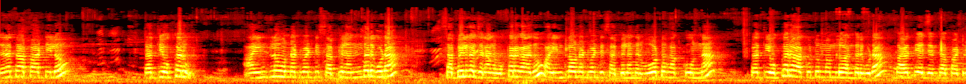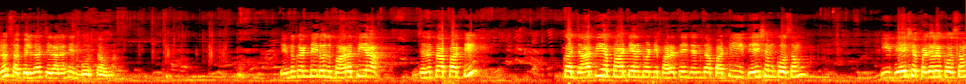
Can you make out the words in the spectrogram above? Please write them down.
జనతా పార్టీలో ప్రతి ఒక్కరు ఆ ఇంట్లో ఉన్నటువంటి సభ్యులందరూ కూడా సభ్యులుగా జనాలు ఒక్కరు కాదు ఆ ఇంట్లో ఉన్నటువంటి సభ్యులందరూ ఓటు హక్కు ఉన్న ప్రతి ఒక్కరు ఆ కుటుంబంలో అందరూ కూడా భారతీయ జనతా పార్టీలో సభ్యులుగా చేరాలని నేను కోరుతా ఉన్నా. ఎందుకంటే ఈరోజు భారతీయ జనతా పార్టీ ఒక జాతీయ పార్టీ అయినటువంటి భారతీయ జనతా పార్టీ ఈ దేశం కోసం ఈ దేశ ప్రజల కోసం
